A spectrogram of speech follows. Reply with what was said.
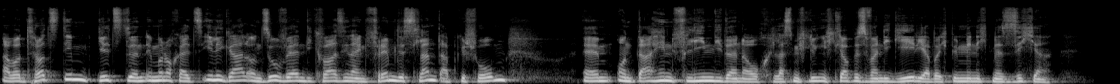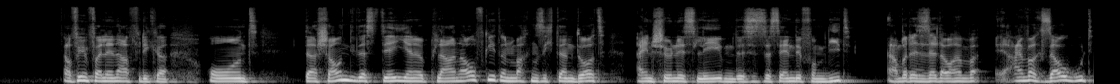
Aber trotzdem giltst du dann immer noch als illegal und so werden die quasi in ein fremdes Land abgeschoben. Ähm, und dahin fliehen die dann auch. Lass mich lügen, ich glaube, es war Nigeria, aber ich bin mir nicht mehr sicher. Auf jeden Fall in Afrika. Und da schauen die, dass der ihren Plan aufgeht und machen sich dann dort ein schönes Leben. Das ist das Ende vom Lied. Aber das ist halt auch einfach, einfach saugut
